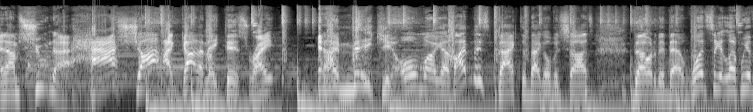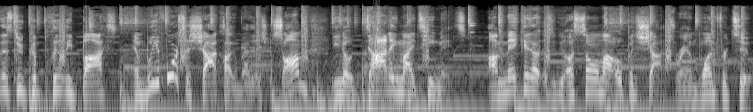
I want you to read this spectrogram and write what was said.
And I'm shooting a half shot. I got to make this, right? And I make it. Oh my God. If I missed back-to-back open shots, that would have been bad. One second left. We have this dude completely boxed. And we force a shot clock violation. So I'm, you know, dotting my teammates. I'm making a, a, some of my open shots, right? I'm one for two.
